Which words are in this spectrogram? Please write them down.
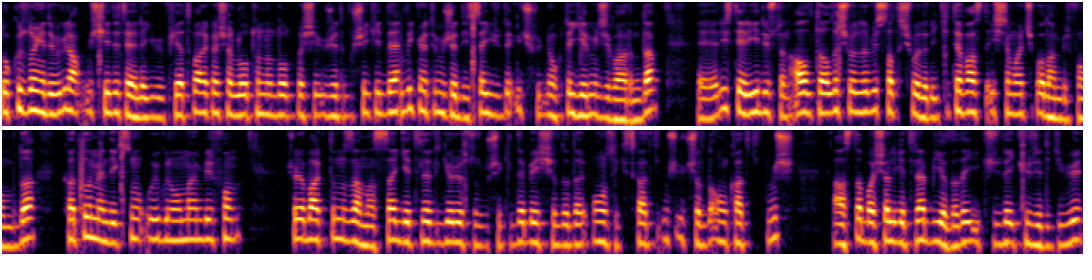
917,67 TL gibi fiyatı var arkadaşlar. Lotonun lot başı ücreti bu şekilde. Yıllık yönetim ücreti ise %3.20 civarında. E, risk değeri 700'den 6 alış bölüleri bir satış bölüleri 2 tefaslı işlem açık olan bir fon bu da. Katılım endeksine uygun olmayan bir fon. Şöyle baktığımız zaman ise getirileri görüyorsunuz bu şekilde 5 yılda da 18 kat gitmiş 3 yılda 10 kat gitmiş. Aslında başarılı getiriler bir yılda da 200'de 207 gibi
